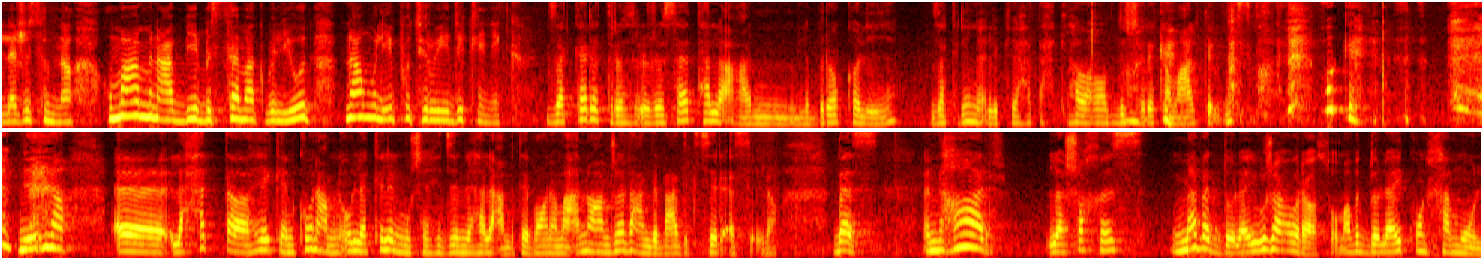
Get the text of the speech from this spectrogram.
لجسمنا وما عم نعبيه بالسمك باليود. بنعمل hypothyroïdie clinique. تذكرت رس- رسالة هلا عن البروكولي؟ ذكرينا لك إياها تحت الهواء ما بدي اشاركها مع الكل بس أوكي. ميرنا آه لحتى هيك نكون عم نقول لكل المشاهدين اللي هلا عم بتابعونا مع إنه عن جد عندي بعد كثير أسئلة. بس نهار لشخص ما بده لا يوجعه راسه ما بده لا يكون خمول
